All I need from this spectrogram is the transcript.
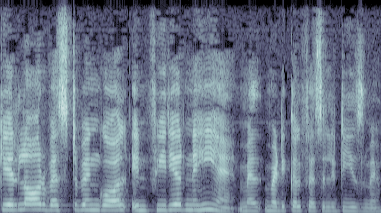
केरला और वेस्ट बंगाल इन्फीरियर नहीं है मेडिकल फैसिलिटीज़ में।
